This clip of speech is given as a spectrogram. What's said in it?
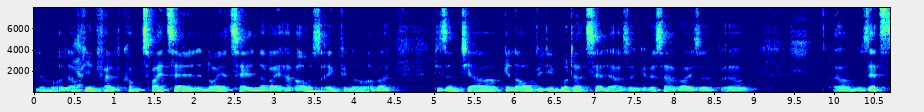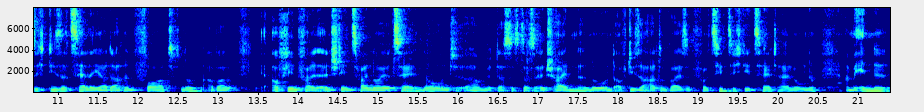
Ne? Oder ja. auf jeden Fall kommen zwei Zellen, neue Zellen dabei heraus, irgendwie, ne? aber die sind ja genau wie die Mutterzelle, also in gewisser Weise. Äh, ähm, setzt sich diese Zelle ja darin fort. Ne? Aber auf jeden Fall entstehen zwei neue Zellen ne? und ähm, das ist das Entscheidende. Ne? Und auf diese Art und Weise vollzieht sich die Zellteilung. Ne? Am Ende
